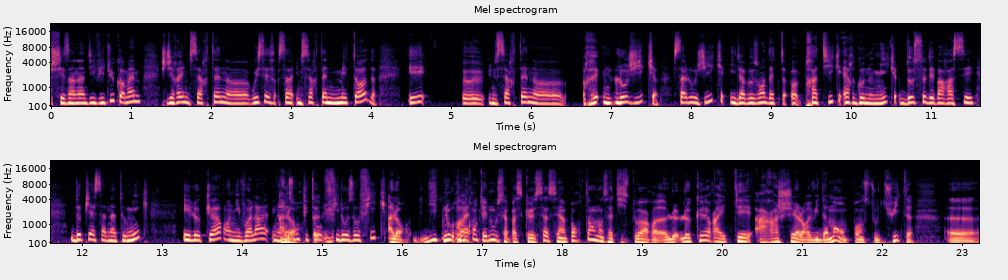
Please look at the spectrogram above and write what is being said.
chez un individu quand même, je dirais une certaine, oui c'est ça, une certaine méthode et une certaine logique, sa logique, il a besoin d'être euh, pratique, ergonomique, de se débarrasser de pièces anatomiques. Et le cœur, on y voit là une raison plutôt euh, philosophique. Alors, dites-nous, racontez-nous ça, parce que ça, c'est important dans cette histoire. Le, cœur a été arraché. Alors, évidemment, on pense tout de suite euh,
